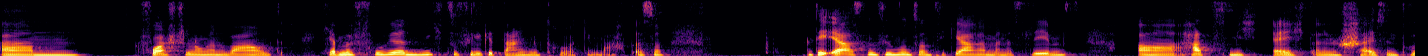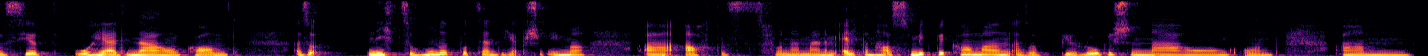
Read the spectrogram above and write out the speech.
ähm, Vorstellungen war. Und ich habe mir früher nicht so viel Gedanken darüber gemacht. Also die ersten 25 Jahre meines Lebens äh, hat es mich echt einen Scheiß interessiert, woher die Nahrung kommt. Also nicht zu 100 Prozent, ich habe schon immer äh, auch das von meinem Elternhaus mitbekommen, also biologische Nahrung und ähm,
